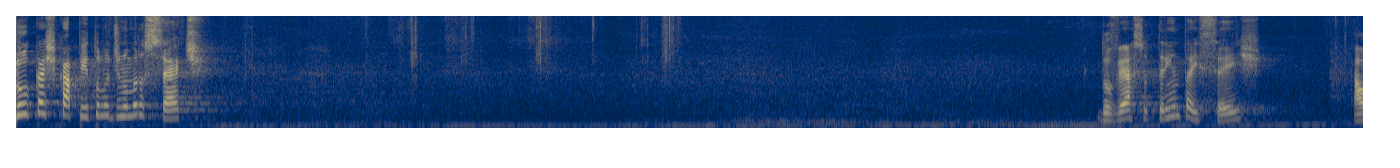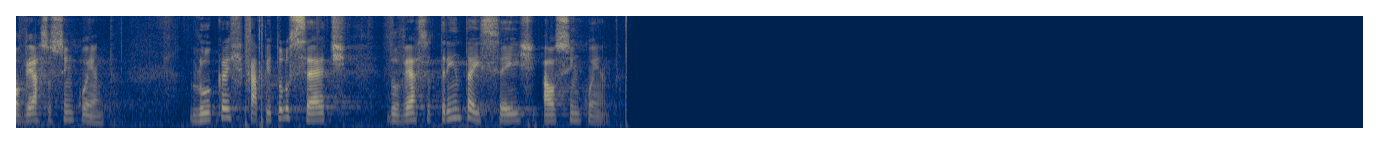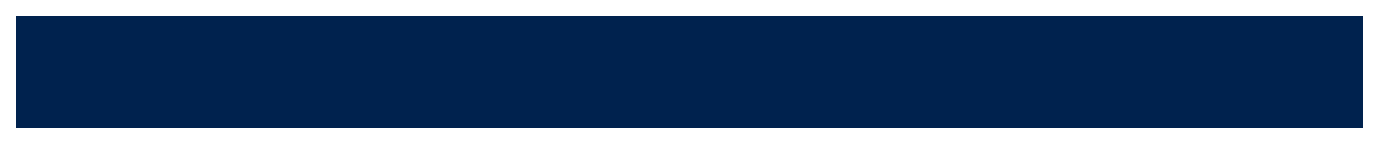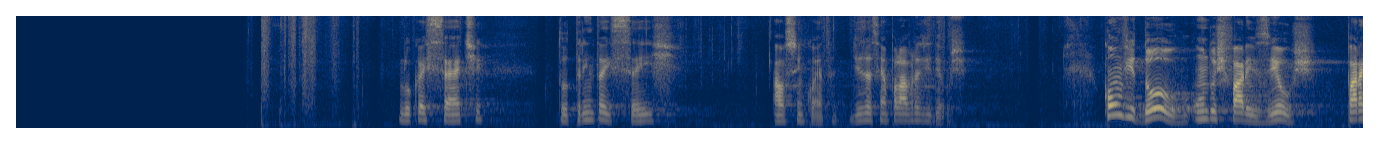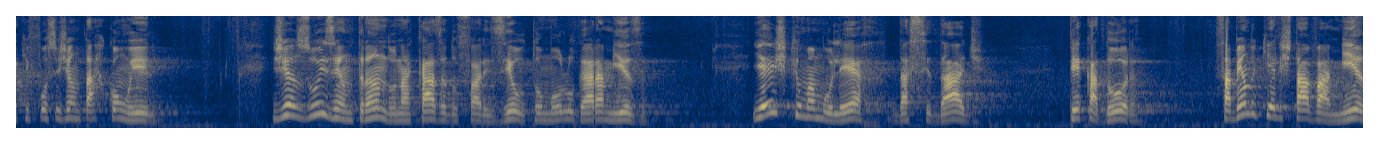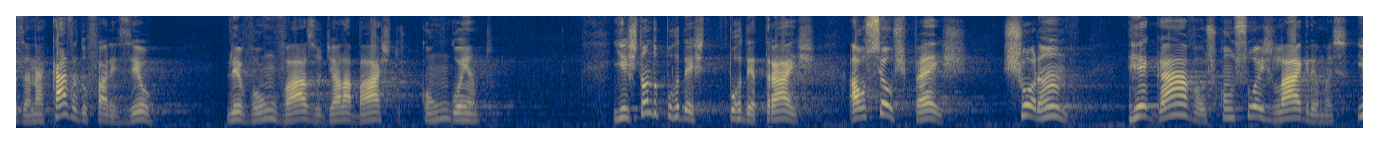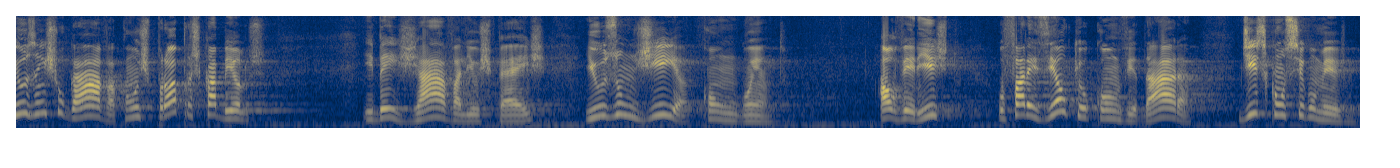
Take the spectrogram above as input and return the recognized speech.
Lucas, capítulo de número 7. Do verso 36 ao verso 50. Lucas, capítulo 7, do verso 36 ao 50. Lucas 7, do 36 ao 50. Diz assim a palavra de Deus. Convidou um dos fariseus para que fosse jantar com ele. Jesus, entrando na casa do fariseu, tomou lugar à mesa. E eis que uma mulher da cidade, pecadora, sabendo que ele estava à mesa na casa do fariseu, levou um vaso de alabastro com unguento. Um e estando por, de, por detrás, aos seus pés, chorando, regava-os com suas lágrimas e os enxugava com os próprios cabelos, e beijava-lhe os pés e os ungia com unguento. Ao ver isto, o fariseu que o convidara disse consigo mesmo:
